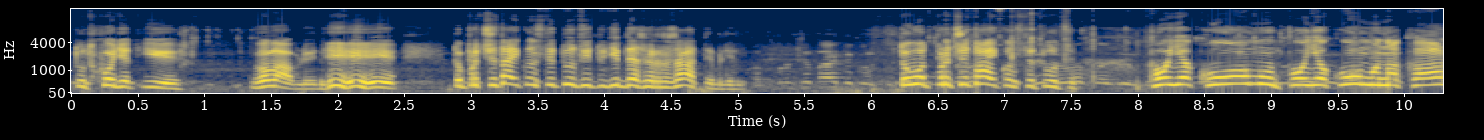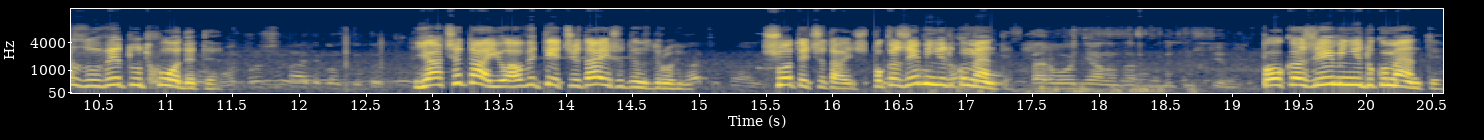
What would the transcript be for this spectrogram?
тут ходять і вилавлюють. То прочитай Конституцію, тоді будеш ржати, блін. Прочитайте Конституцію. То от прочитай Конституцію. По якому, по якому наказу ви тут ходите? От прочитайте Конституцію. Я читаю, а ви ти читаєш один з другим? Я читаю. Що ти читаєш? Покажи мені документи. З першого дня на батьківщини. Покажи мені документи.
